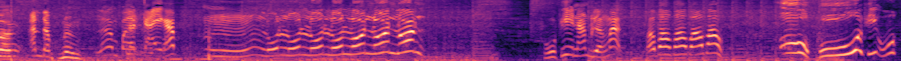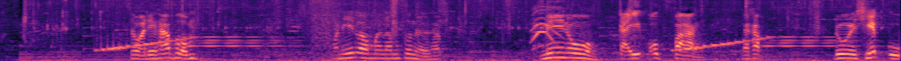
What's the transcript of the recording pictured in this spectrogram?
ลิงอันดับหนึ่งเริ่มเปิดไก่ครับอืมลุ้นลุ้นลุ้นลุ้นลุ้นลุ้นลุ้นโอ้พี่น้ำเหลืองมากเบาเบาเบาเบาเบาโอ้โหพี่อูสวัสดีครับผม วันนี้เรามานำเสนอครับ เมนูไก่อบฟางนะครับ โดยเชฟอู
